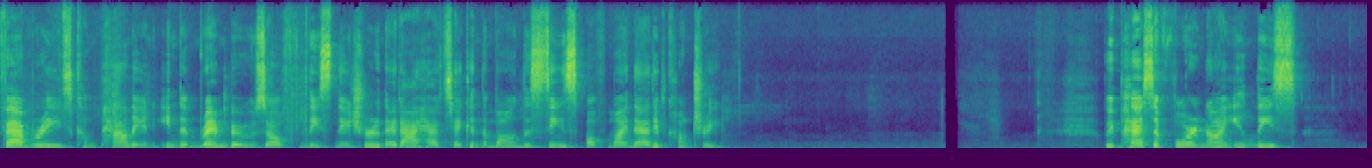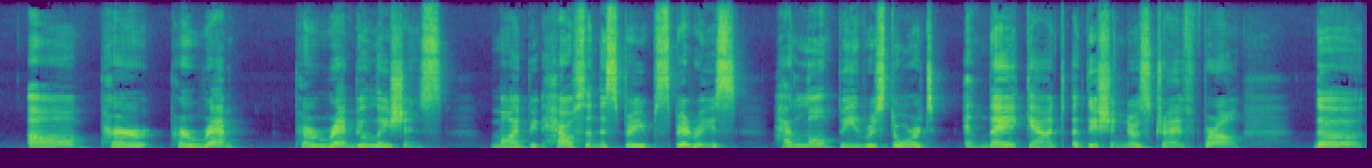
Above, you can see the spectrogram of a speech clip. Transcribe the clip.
favorite, companion in the rainbows of this nature that I had taken among the scenes of my native country. We passed a fortnight in these uh, per, peram, perambulations. My health and spirits had long been restored, and they gained additional strength from the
